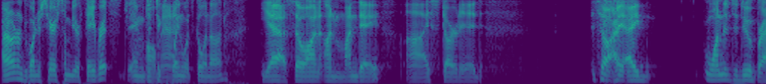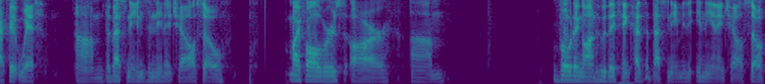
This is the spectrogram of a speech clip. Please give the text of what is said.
I don't know. Do you want to share some of your favorites and just Oh, explain what's going on? Yeah. So on on Monday, uh, I started. So I, I wanted to do a bracket with um, the best names in the NHL. So my followers are um, voting on who they think has the best name in, in the NHL. So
